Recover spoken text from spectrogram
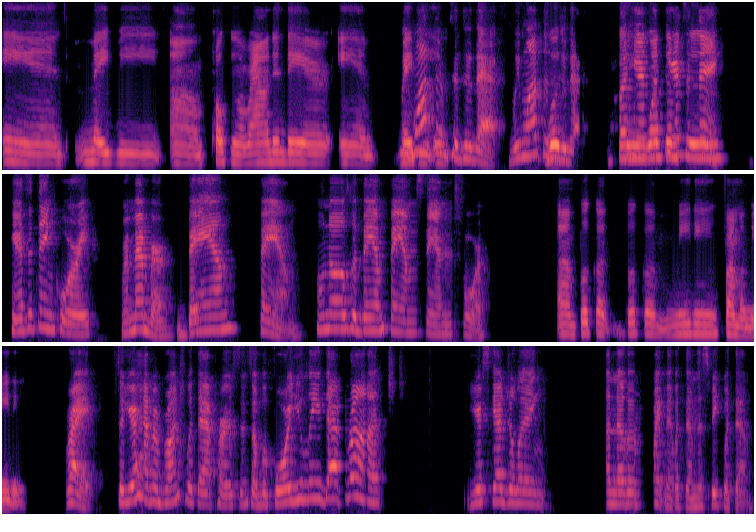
and maybe, um, poking around in there and maybe- We want them to do that. We want them Would- to do that. But here's the, here's the thing. Here's the thing, Corey. Remember, BAM, FAM. Who knows what BAM, FAM stands for? Um, book a, book a meeting from a meeting. Right. So you're having brunch with that person. So before you leave that brunch, you're scheduling another appointment with them to speak with them.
